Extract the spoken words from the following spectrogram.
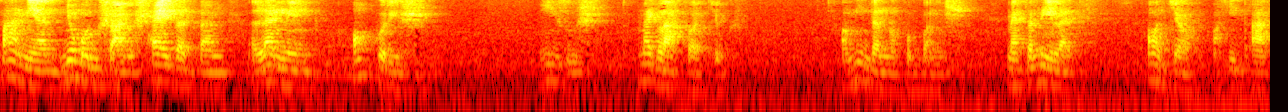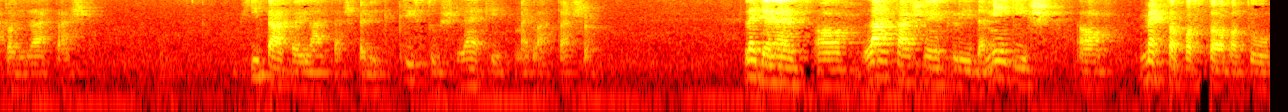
bármilyen nyomorúságos helyzetben lennénk, akkor is Jézus megláthatjuk a mindennapokban is, mert a lélek adja a hit általi látást. A hit általi látás pedig Krisztus lelki meglátása. Legyen ez a látás nélküli, de mégis a megtapasztalható,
